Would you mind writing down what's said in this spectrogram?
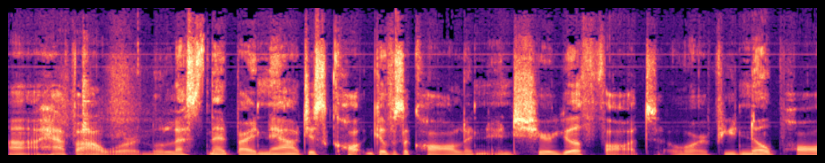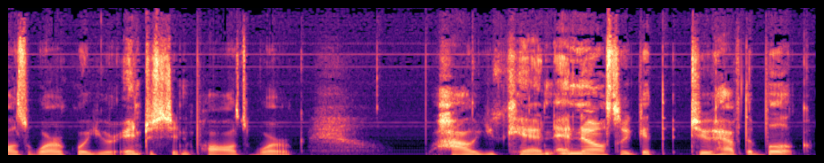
uh, a half hour, a little less than that by now, just call, give us a call and, and share your thoughts. Or if you know Paul's work or you're interested in Paul's work, how you can, and also get to have the book.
